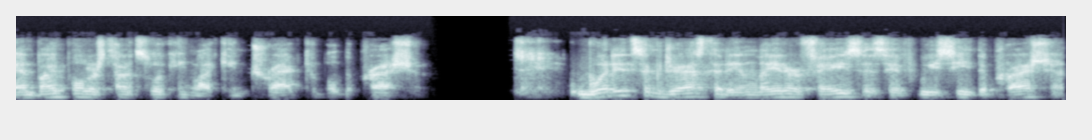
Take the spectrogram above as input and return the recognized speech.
and bipolar starts looking like intractable depression. Would it suggest that in later phases, if we see depression,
